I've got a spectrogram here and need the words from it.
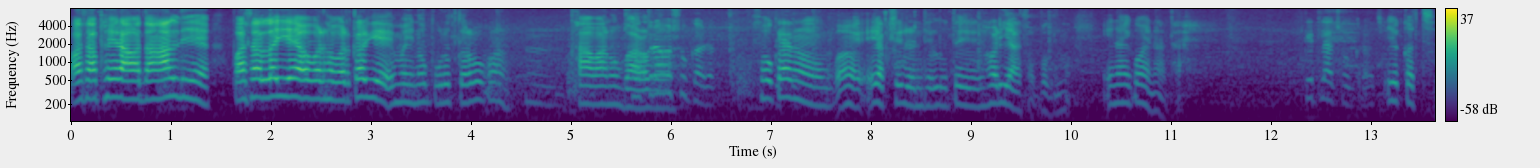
પાછા ફેર આવતા હાલ દઈએ. પાછા લઈએ અવર હવર કરીએ. મહિનો પૂરો કરવો પણ ખાવાનું ભાડું. શું કરે? છોકરાનું એક્સિડન્ટ થયેલું તે હળિયા છે પગમાં એના કોઈ ના થાય. કેટલા છોકરા છે? એક જ છે.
